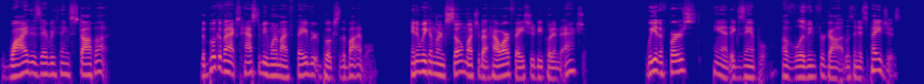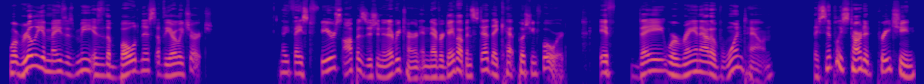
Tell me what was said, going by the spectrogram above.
Why does everything stop us? The book of Acts has to be one of my favorite books of the Bible. In it, we can learn so much about how our faith should be put into action. We get a first hand example of living for God within its pages. What really amazes me is the boldness of the early church. They faced fierce opposition at every turn and never gave up. Instead, they kept pushing forward. If they were ran out of one town, They simply started preaching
